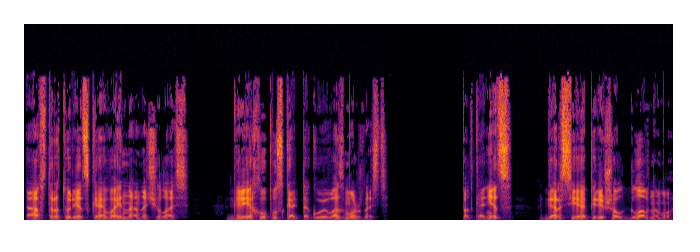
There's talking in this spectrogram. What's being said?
австро-турецкая война началась. Грех упускать такую возможность. Под конец Гарсия перешел к главному.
